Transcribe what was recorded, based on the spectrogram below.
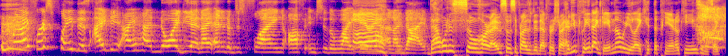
neither. When I first played this, I did I had no idea and I ended up just flying off into the white area Oh. and I died. That one is so hard. I'm so surprised I did that first try. Have you played that game though, where you like hit the piano keys and it's like?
